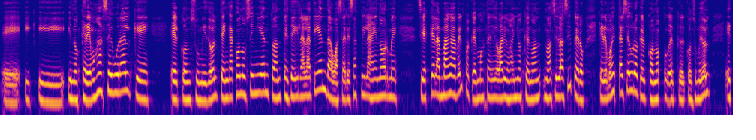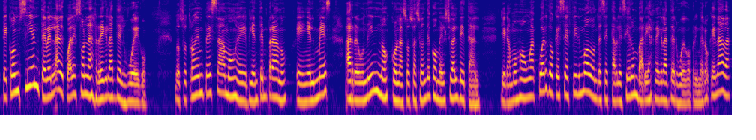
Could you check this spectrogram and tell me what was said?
Eh, y, nos queremos asegurar que el consumidor tenga conocimiento antes de ir a la tienda o hacer esas filas enormes, si es que las van a ver, porque hemos tenido varios años que no, no ha sido así, pero queremos estar seguros que el, que el consumidor esté consciente, de cuáles son las reglas del juego. Nosotros empezamos eh, bien temprano en el mes a reunirnos con la Asociación de Comercio al Detal. Llegamos a un acuerdo que se firmó donde se establecieron varias reglas del juego. Primero que nada,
